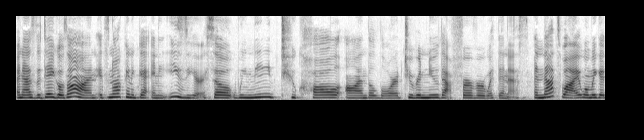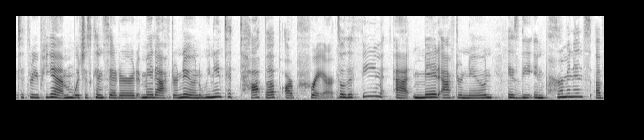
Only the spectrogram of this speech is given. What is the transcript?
And as the day goes on, it's not going to get any easier. So we need to call on the Lord to renew that fervor within us. And that's why when we get to 3 p.m., which is considered mid afternoon, we need to top up our prayer. So the theme at mid afternoon is the impermanence of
